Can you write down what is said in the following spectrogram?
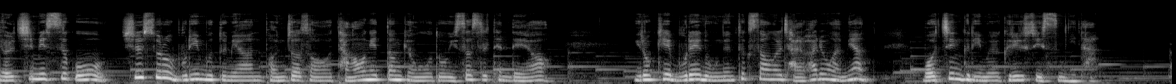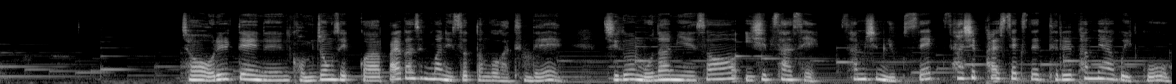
열심히 쓰고 실수로 물이 묻으면 번져서 당황했던 경우도 있었을 텐데요. 이렇게 물에 녹는 특성을 잘 활용하면 멋진 그림을 그릴 수 있습니다. 저 어릴 때에는 검정색과 빨간색만 있었던 것 같은데 지금은 모나미에서 24색, 36색, 48색 세트를 판매하고 있고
